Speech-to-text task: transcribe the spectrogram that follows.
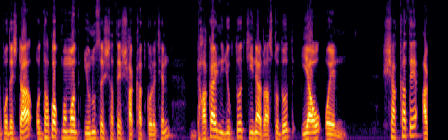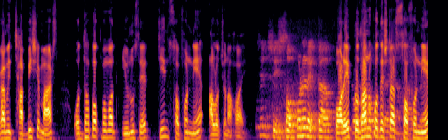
উপদেষ্টা অধ্যাপক মোহাম্মদ ইউনুসের সাথে সাক্ষাৎ করেছেন ঢাকায় নিযুক্ত চীনা রাষ্ট্রদূত ইয়াও ওয়েন। সাক্ষাতে আগামী ছাব্বিশে মার্চ অধ্যাপক মোহাম্মদ ইউনুসের চীন সফর নিয়ে আলোচনা হয়। পরে প্রধান উপদেষ্টার সফর নিয়ে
